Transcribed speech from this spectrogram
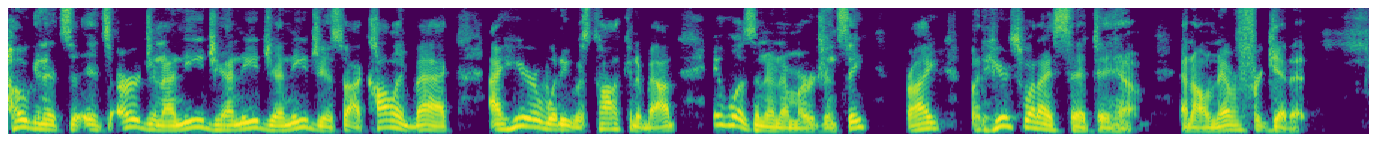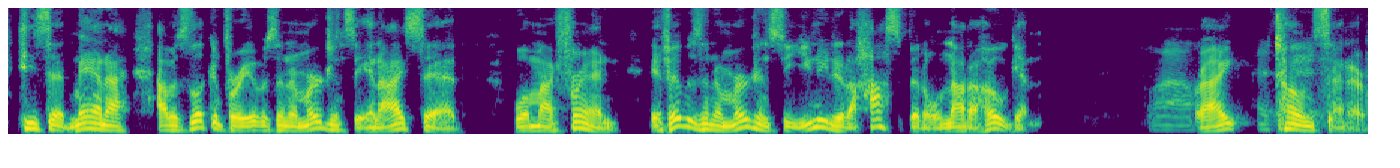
Hogan, it's, it's urgent. I need you. I need you. I need you. So I call him back. I hear what he was talking about. It wasn't an emergency, right? But here's what I said to him, and I'll never forget it. He said, Man, I, I was looking for you. It was an emergency. And I said, Well, my friend, if it was an emergency, you needed a hospital, not a Hogan. Wow. Right? That's Tone good. center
